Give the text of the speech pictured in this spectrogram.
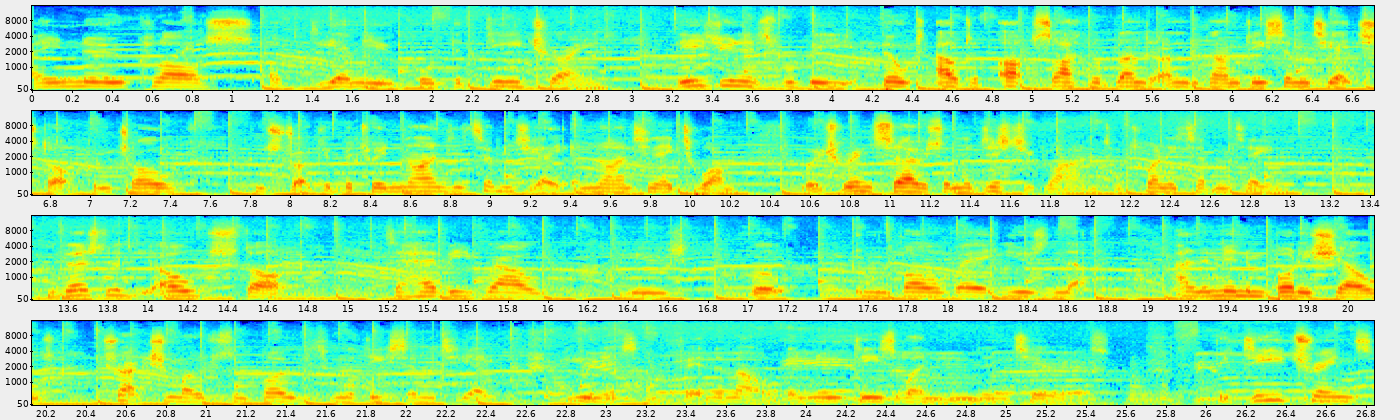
a new class of DMU called the D train. These units will be built out of upcycled London Underground D78 stock control constructed between 1978 and 1981, which were in service on the District Line until 2017. Conversion of the old stock to heavy rail use will involve it using the aluminium body shells, traction motors and bogies from the D78 units and fitting them out with the new diesel engine interiors. The D-Trains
